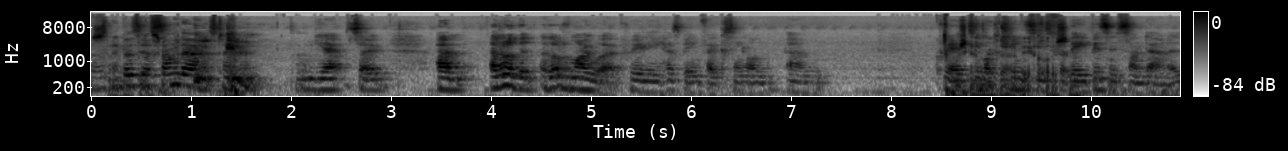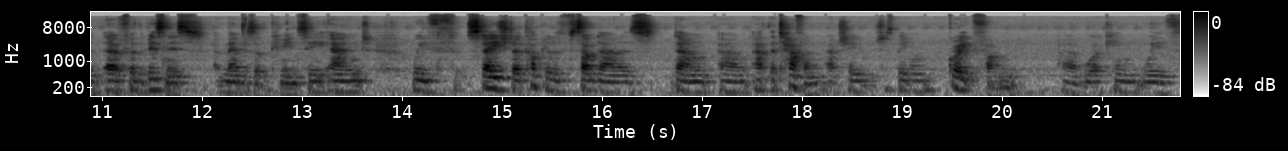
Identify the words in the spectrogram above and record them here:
So, business desk. sundowners team. Yeah, so um, a lot of the, a lot of my work really has been focusing on um, I'm just creating gonna move that a bit opportunities for the business sundowner, uh, for the business members of the community, and we've staged a couple of sundowners down um, at the tavern actually, which has been great fun uh, working with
